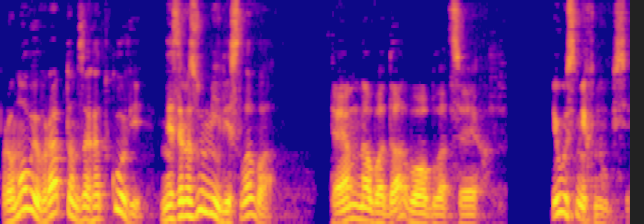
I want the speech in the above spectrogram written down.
промовив раптом загадкові, незрозумілі слова Темна вода в облацех. І усміхнувся.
